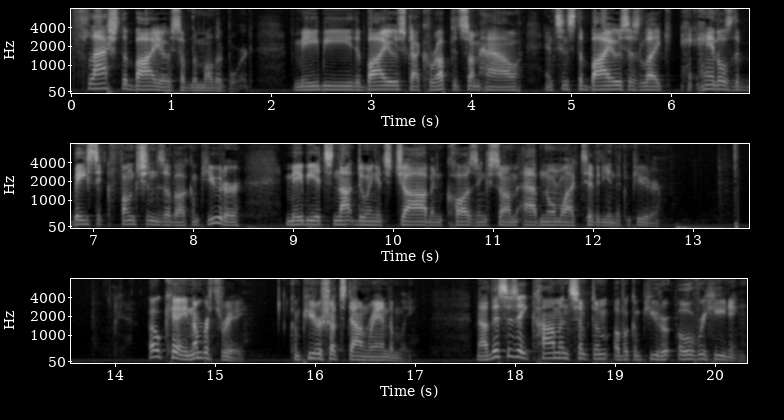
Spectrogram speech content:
flash the BIOS of the motherboard. Maybe the BIOS got corrupted somehow, and since the BIOS is like handles the basic functions of a computer, maybe it's not doing its job and causing some abnormal activity in the computer. Okay, number three, computer shuts down randomly. Now, this is a common symptom of a computer overheating.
